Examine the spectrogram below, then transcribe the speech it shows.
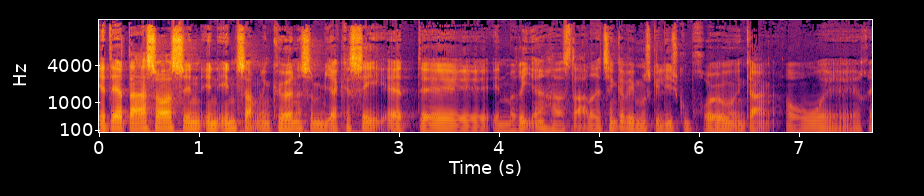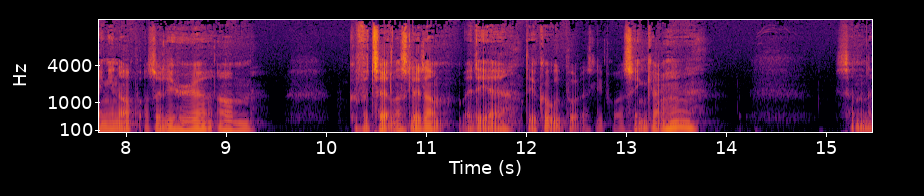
ja, der, der er så også en, en indsamling kørende, som jeg kan se, at øh, en Maria har startet. Jeg tænker, vi måske lige skulle prøve en gang at øh, ringe hende op, og så lige høre, om hun kan fortælle os lidt om, hvad det er, det går ud på. Lad os lige prøve at se en gang her. Sådan der.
